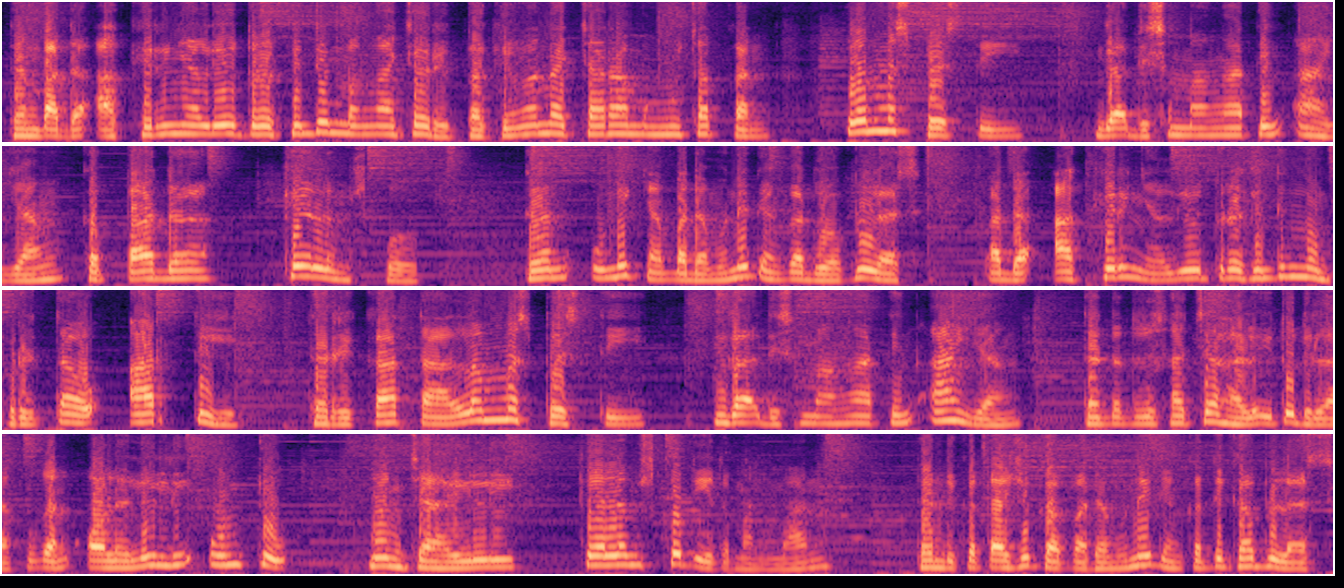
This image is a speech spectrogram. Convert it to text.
Dan pada akhirnya Leo Draginting mengajari bagaimana cara mengucapkan lemes besti nggak disemangatin Ayang? kepada Callum Scott dan uniknya pada menit yang ke-12 pada akhirnya Leo Draginting memberitahu arti dari kata lemes besti. Nggak disemangatin Ayang. Dan tentu saja hal itu dilakukan oleh Lily untuk menjahili Callum Scott ya teman-teman. Dan diketahui juga pada menit yang ke-13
